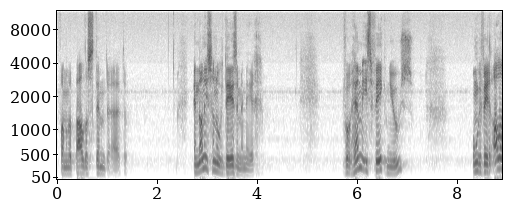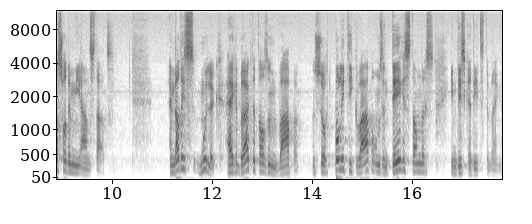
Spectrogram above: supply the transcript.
van een bepaalde stem te uiten. En dan is er nog deze meneer. Voor hem is fake news ongeveer alles wat hem niet aanstaat. En dat is moeilijk. Hij gebruikt het als een wapen, een soort politiek wapen om zijn tegenstanders in discrediet te brengen.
